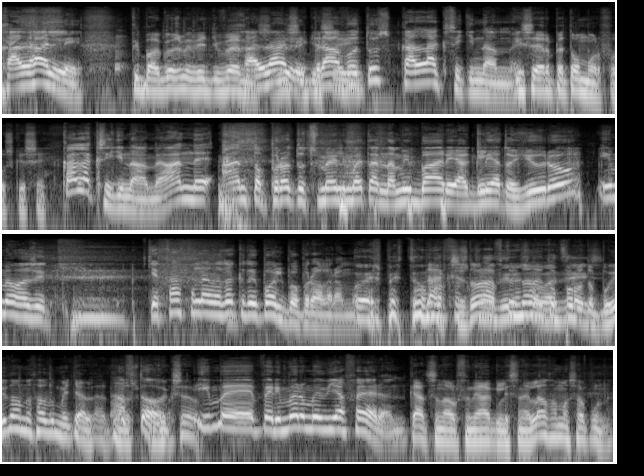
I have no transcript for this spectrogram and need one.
Χαλάλι. Την παγκόσμια διακυβέρνηση. Είσαι Χαλάλι. κι Μπράβο εσύ. τους, καλά ξεκινάμε. Είσαι ερπετόμορφος κι εσύ. Καλά ξεκινάμε. Αν, ε, αν το πρώτο τους μέλημα ήταν να μην πάρει η Αγγλία το Euro, είμαι μαζί τους. και θα ήθελα να δω και το υπόλοιπο πρόγραμμα. Ο ερπετόμορφος Εντάξει, τώρα αυτό ήταν το πρώτο που είδαμε, θα δούμε κι άλλα. Τέλος πάντων, Αυτό. Δεν ξέρω. Είμαι, περιμένω με ενδιαφέρον. Κάτσε να έρθουν οι Άγγλοι στην Ελλάδα, θα μας ακούνε.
